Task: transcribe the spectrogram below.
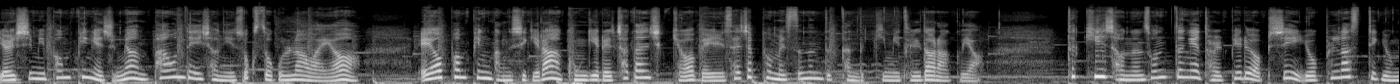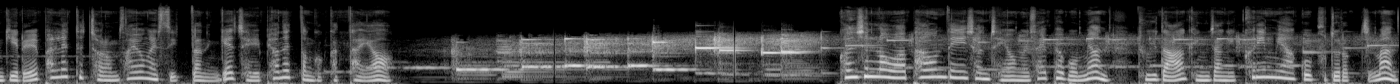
열심히 펌핑해주면 파운데이션이 쏙쏙 올라와요. 에어 펌핑 방식이라 공기를 차단시켜 매일 새 제품을 쓰는 듯한 느낌이 들더라고요. 특히 저는 손등에 덜 필요 없이 이 플라스틱 용기를 팔레트처럼 사용할 수 있다는 게 제일 편했던 것 같아요. 컨실러와 파운데이션 제형을 살펴보면 둘 다 굉장히 크리미하고 부드럽지만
